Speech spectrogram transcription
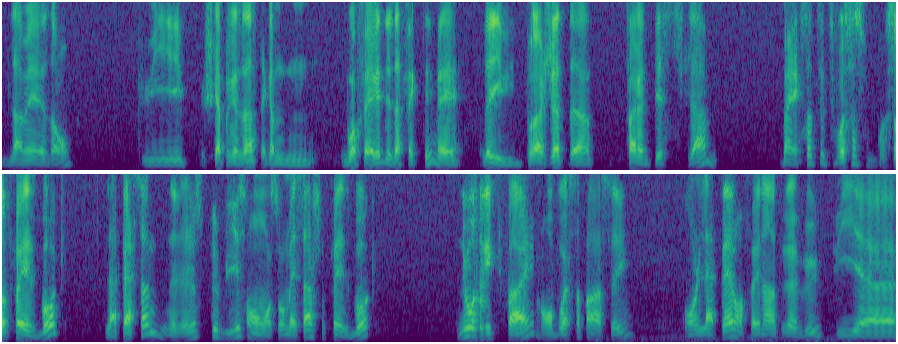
de la maison. Puis, jusqu'à présent, c'était comme une voie ferrée désaffectée, mais là, ils projettent de faire une piste cyclable. Ben, ça, tu vois ça sur, Facebook. La personne a juste publié son, son message sur Facebook. Nous, on récupère, on voit ça passer, on l'appelle, on fait une entrevue, puis euh,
